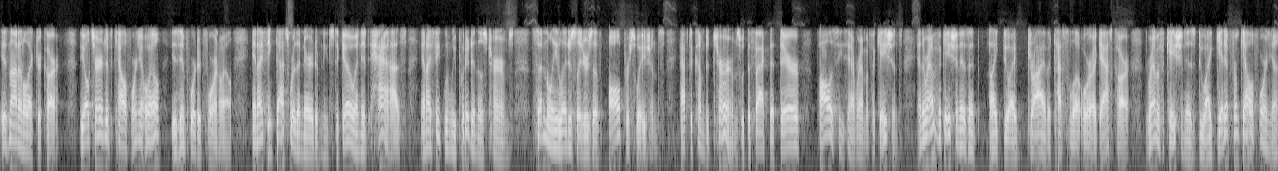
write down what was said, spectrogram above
is not an electric car. The alternative California oil is imported foreign oil. And I think that's where the narrative needs to go, and it has. And I think when we put it in those terms, suddenly legislators of all persuasions have to come to terms with the fact that their policies have ramifications. And the ramification isn't like, do I drive a Tesla or a gas car? The ramification is, do I get it from California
